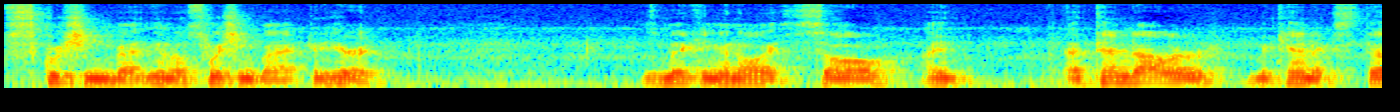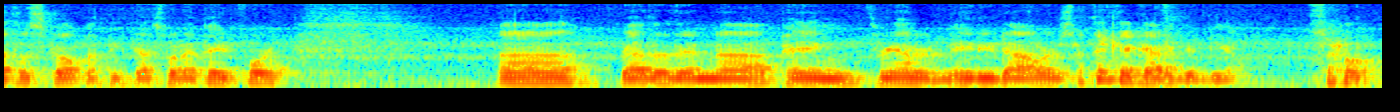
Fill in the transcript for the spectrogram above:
squishing back, you know, swishing back. I could hear it. It was making a noise. So I, a $10 mechanic stethoscope, I think that's what I paid for it. Uh, rather than uh, paying $380, I think I got a good deal. So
